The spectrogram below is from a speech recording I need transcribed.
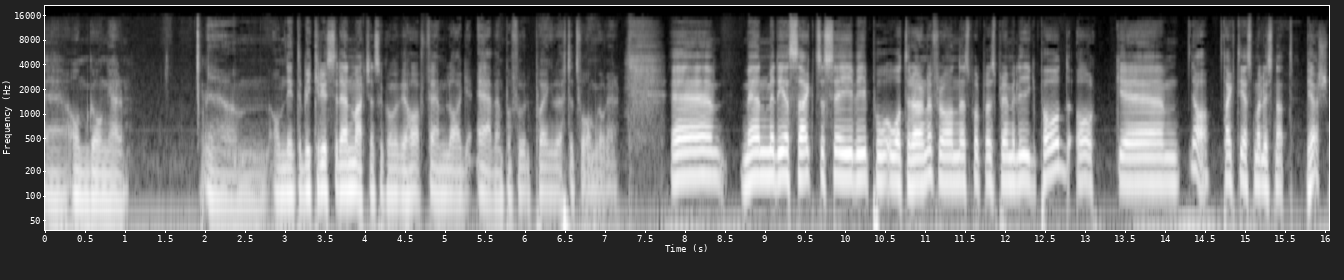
eh, omgångar. Um, om det inte blir kryss i den matchen så kommer vi ha fem lag även på full poäng då efter två omgångar. Uh, men med det sagt så säger vi på återhörande från Sportbladets Premier League-podd och uh, ja, tack till er som har lyssnat. Vi hörs!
